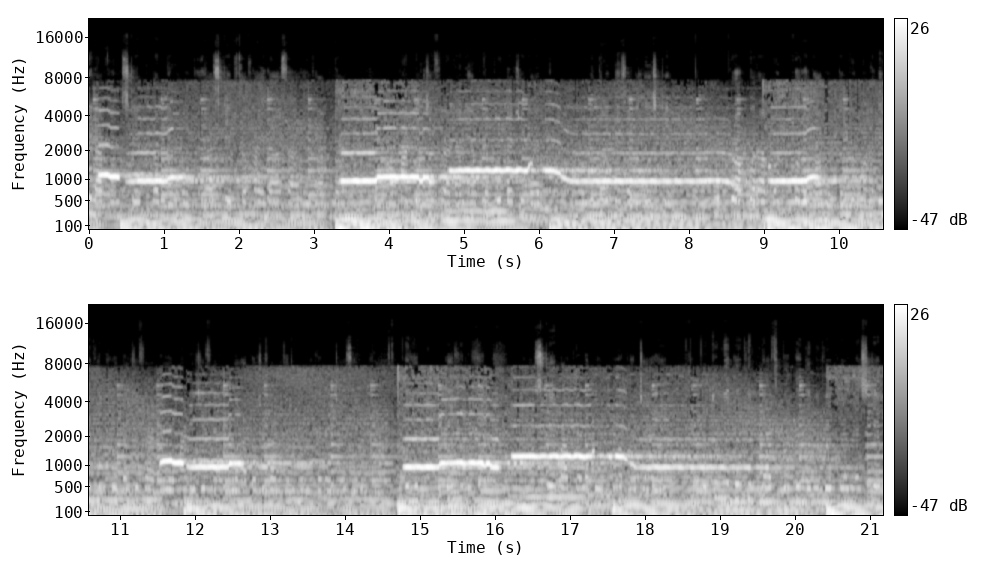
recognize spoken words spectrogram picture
देखील आपण स्टेप करणार आहोत. ह्या स्टेपचा फायदा असा आहे की आपल्या मांडीची फॅट आणि आपल्या पोटाची फॅट नितळण्यासाठी ही स्टेप खूप प्रॉपर आपण करत आहोत. तर तुम्हाला देखील पोटाची फॅट व मांडीची फॅट व हाताची फॅट जर कमी करायची असेल स्टेप आपल्याला खूप महत्त्वाचे आहे. तर तुम्ही देखील याच पद्धतीने वेगवेगळ्या स्टेप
